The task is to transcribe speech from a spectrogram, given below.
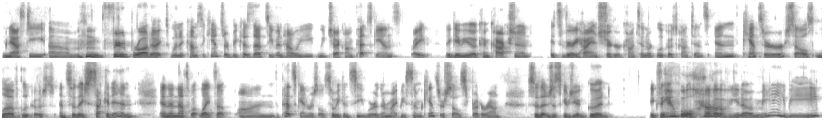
nasty um, food product when it comes to cancer because that's even how we, we check on PET scans, right? They give you a concoction it's very high in sugar content or glucose contents and cancer cells love glucose and so they suck it in and then that's what lights up on the pet scan results so we can see where there might be some cancer cells spread around. So that just gives you a good example of you know maybe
